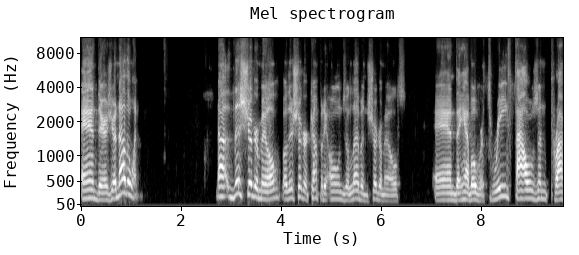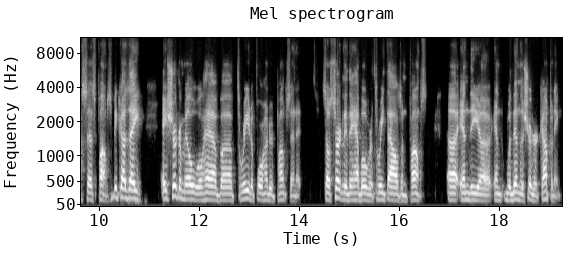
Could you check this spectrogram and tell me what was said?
And there's your another one. Now, this sugar mill, well, this sugar company owns 11 sugar mills, and they have over 3,000 process pumps because a, a sugar mill will have uh, three to 400 pumps in it. So certainly they have over 3,000 pumps uh, in the uh, in within the sugar company.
